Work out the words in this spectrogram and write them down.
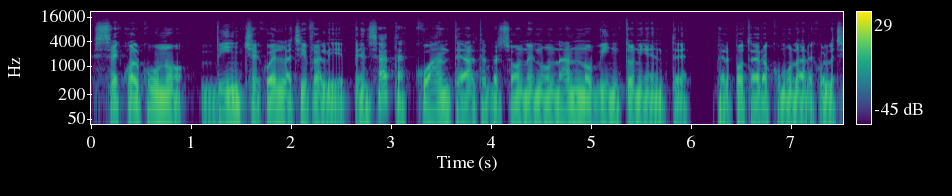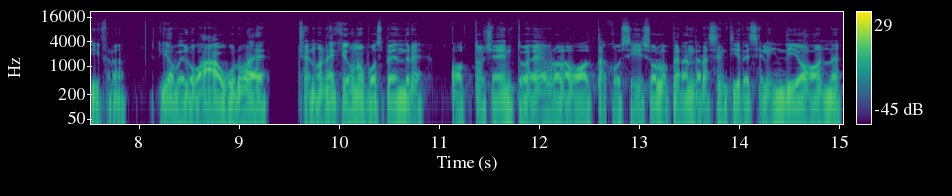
Se qualcuno vince quella cifra lì, pensate a quante altre persone non hanno vinto niente per poter accumulare quella cifra. Io ve lo auguro, eh. Cioè non è che uno può spendere 800 euro alla volta così solo per andare a sentire Celine Dion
